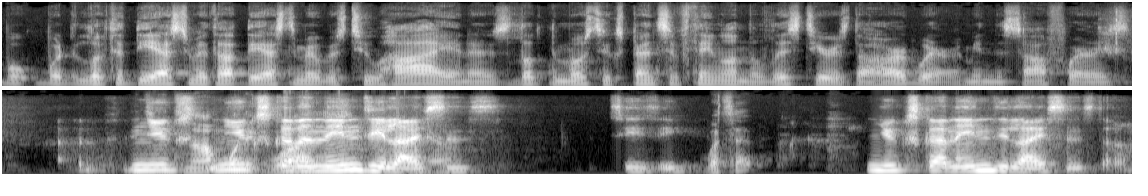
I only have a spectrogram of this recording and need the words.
what, what looked at the estimate thought the estimate was too high, and I was look the most expensive thing on the list here is the hardware. I mean, the software is Nuke's, not what Nuke's it got an was, indie you know? license. It's easy. What's that? Nuke's got an indie license though,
